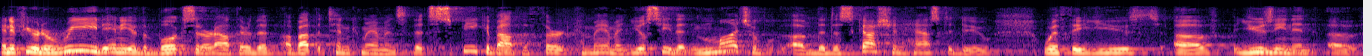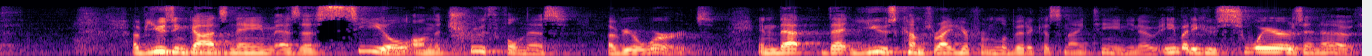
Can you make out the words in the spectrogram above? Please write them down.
And if you were to read any of the books that are out there that, about the Ten Commandments that speak about the third commandment, you'll see that much of, of the discussion has to do with the use of using an oath, of using God's name as a seal on the truthfulness of your words. And that, that use comes right here from Leviticus 19. You know, anybody who swears an oath,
